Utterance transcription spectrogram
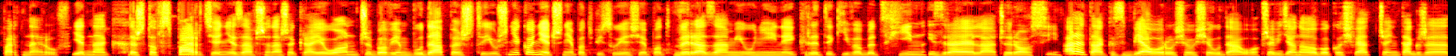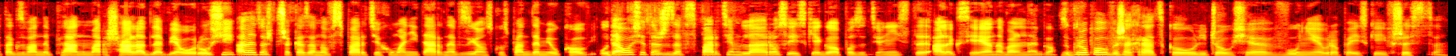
partnerów. Jednak też to wsparcie nie zawsze nasze kraje łączy, bowiem Budapeszt już niekoniecznie podpisuje się pod wyrazami unijnej krytyki wobec Chin, Izraela czy Rosji. Ale tak, z Białorusią się udało. Przewidziano obok oświadczeń także tzw. Tak plan Marszala dla Białorusi, ale też przekazano wsparcie humanitarne w związku z pandemią COVID. Udało się też ze wsparciem dla rosyjskiego opozycjonisty Aleksieja Nawalnego. Z grupą wyszehradzką liczą się w Unii Europejskiej wszyscy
